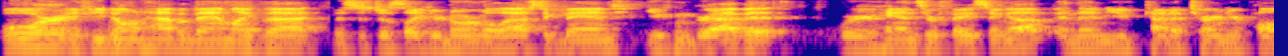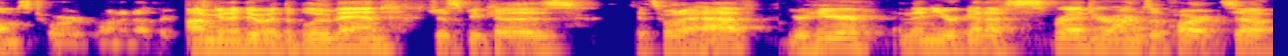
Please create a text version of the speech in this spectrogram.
or if you don't have a band like that, this is just like your normal elastic band. You can grab it where your hands are facing up and then you kind of turn your palms toward one another. I'm going to do it with the blue band just because it's what I have. You're here and then you're going to spread your arms apart. So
